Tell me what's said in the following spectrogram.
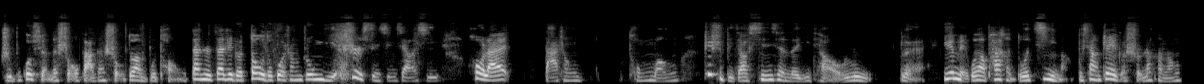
只不过选的手法跟手段不同，但是在这个斗的过程中也是惺惺相惜，后来达成同盟，这是比较新鲜的一条路，对，因为美国要拍很多季嘛，不像这个是，他可能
